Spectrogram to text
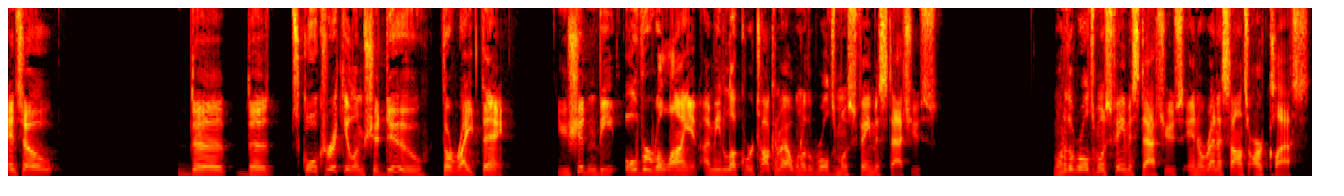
And so the the school curriculum should do the right thing. You shouldn't be over reliant. I mean, look, we're talking about one of the world's most famous statues one of the world's most famous statues in a Renaissance art class.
